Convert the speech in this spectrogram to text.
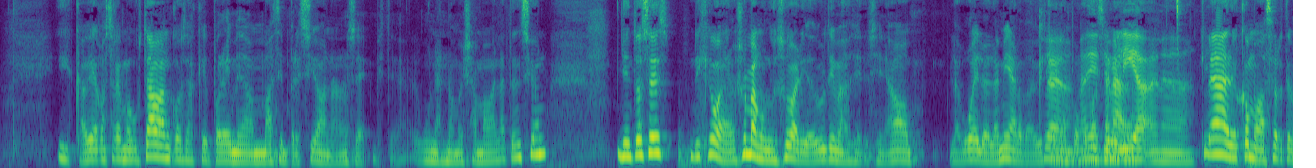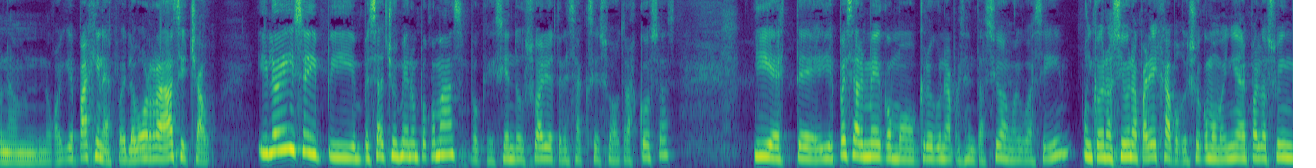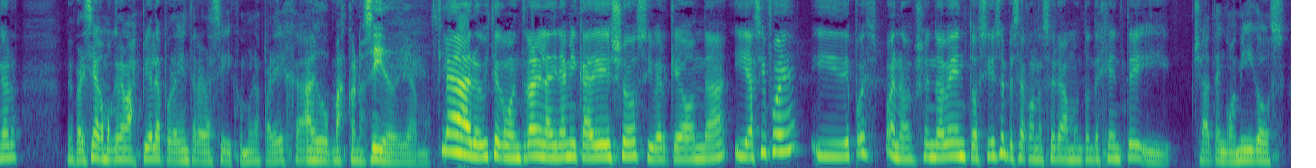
Y que había cosas que me gustaban, cosas que por ahí me daban más impresión, o no sé, ¿viste? algunas no me llamaban la atención. Y entonces dije, bueno, yo me hago un usuario de última, si no, la vuelo a la mierda, ¿viste? Claro, Tampoco nadie pasa te nada. obliga a nada. Claro, es como hacerte una- cualquier página, después lo borras y chau. Y lo hice y, y empecé a chusmear un poco más, porque siendo usuario tenés acceso a otras cosas. Y, este, y después armé como, creo que una presentación o algo así. Y conocí a una pareja, porque yo como venía del palo swinger, me parecía como que era más piola por ahí entrar así, como una pareja. Algo más conocido, digamos. Claro, viste, como entrar en la dinámica de ellos y ver qué onda. Y así fue. Y después, bueno, yendo a eventos y eso, empecé a conocer a un montón de gente y ya tengo amigos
